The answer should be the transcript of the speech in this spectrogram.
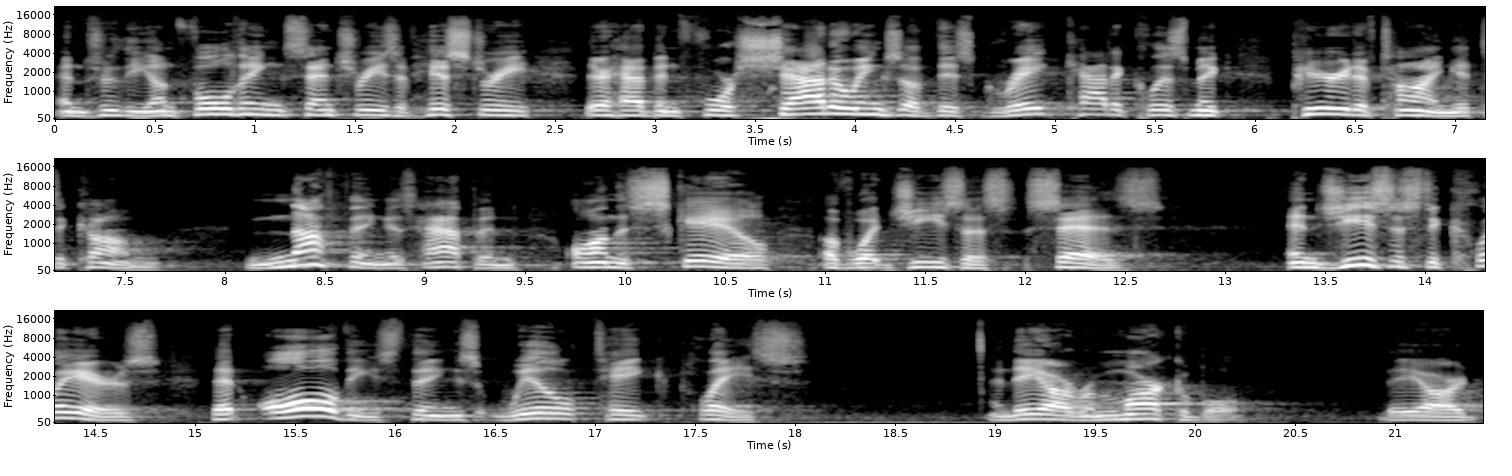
and through the unfolding centuries of history, there have been foreshadowings of this great cataclysmic period of time yet to come. Nothing has happened on the scale of what Jesus says. And Jesus declares that all these things will take place. And they are remarkable, they are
